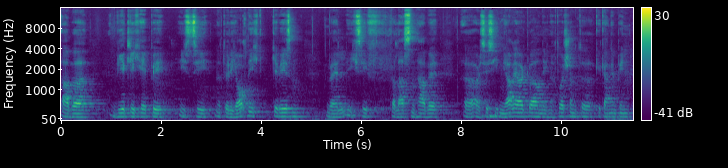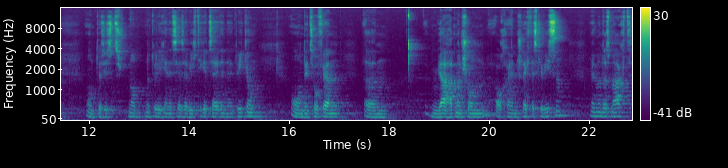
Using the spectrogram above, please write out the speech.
aber wirklich happy ist sie natürlich auch nicht gewesen, weil ich sie verlassen habe, als sie sieben Jahre alt war und ich nach Deutschland gegangen bin. Und das ist natürlich eine sehr, sehr wichtige Zeit in der Entwicklung. Und insofern ähm, ja, hat man schon auch ein schlechtes Gewissen, wenn man das macht.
